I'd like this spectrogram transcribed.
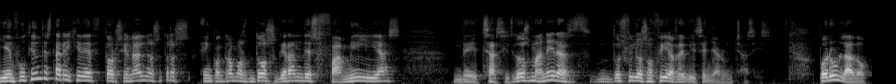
Y en función de esta rigidez torsional nosotros encontramos dos grandes familias de chasis, dos maneras, dos filosofías de diseñar un chasis. Por un lado,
